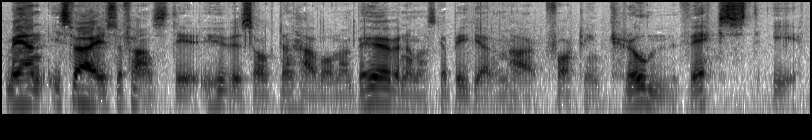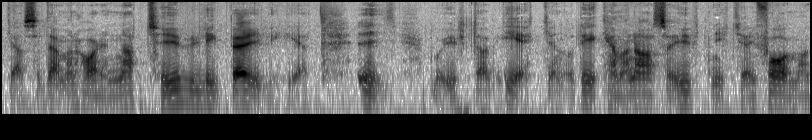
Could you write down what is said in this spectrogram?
Men i Sverige så fanns det i huvudsak den här vad man behöver när man ska bygga de här fartygen, krumväxt ek, alltså där man har en naturlig böjlighet i och utav eken och det kan man alltså utnyttja i form av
